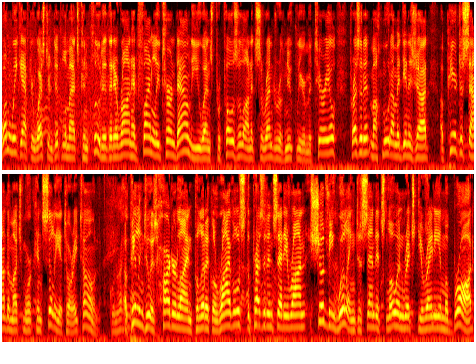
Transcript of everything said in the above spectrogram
One week after Western diplomats concluded that Iran had finally turned down the UN's proposal on its surrender of nuclear material, President Mahmoud Ahmadinejad appeared to sound a much more conciliatory tone. Appealing to his harder line political rivals, the president said Iran should be willing to send its low enriched uranium abroad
